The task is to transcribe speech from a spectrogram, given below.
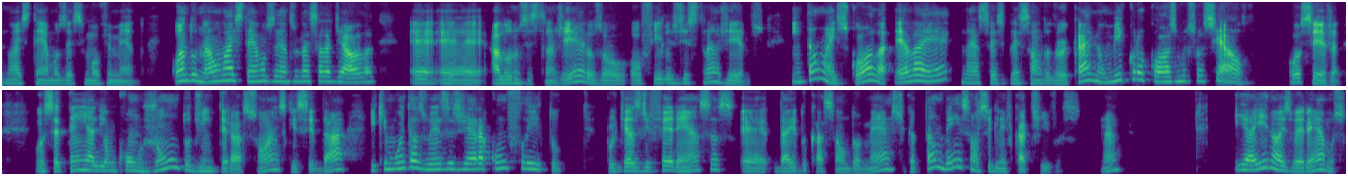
nós temos esse movimento. Quando não, nós temos dentro da sala de aula, alunos estrangeiros ou ou filhos de estrangeiros. Então a escola, ela é, nessa expressão do Durkheim, um microcosmo social. Ou seja, você tem ali um conjunto de interações que se dá e que muitas vezes gera conflito, porque as diferenças, eh, da educação doméstica também são significativas, né. E aí nós veremos,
